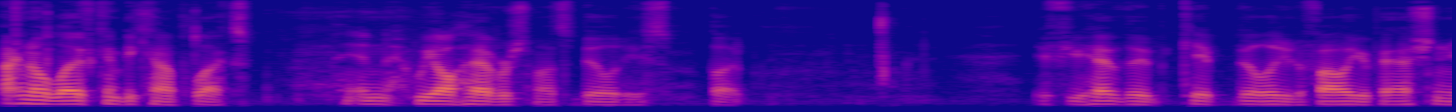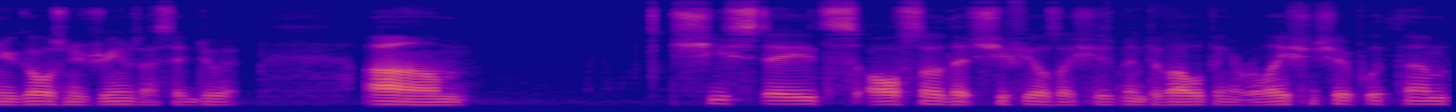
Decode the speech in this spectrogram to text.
I know life can be complex and we all have responsibilities, but if you have the capability to follow your passion your goals and your dreams, I say do it. Um, she states also that she feels like she's been developing a relationship with them.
